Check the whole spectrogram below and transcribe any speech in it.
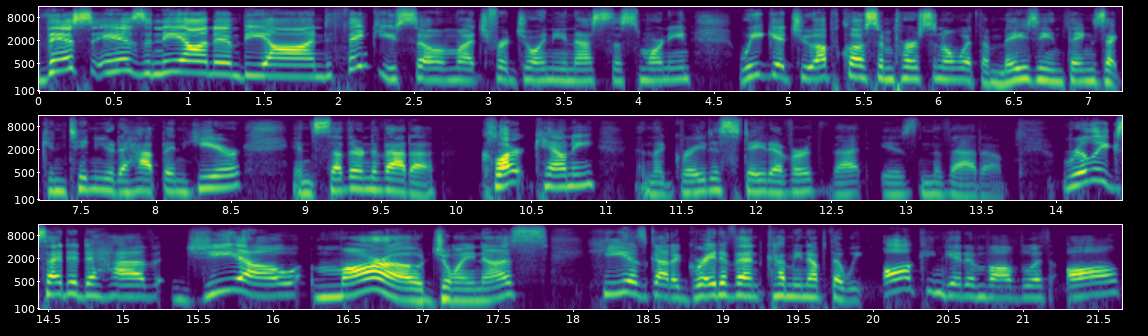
This is Neon and Beyond. Thank you so much for joining us this morning. We get you up close and personal with amazing things that continue to happen here in Southern Nevada. Clark County and the greatest state ever, that is Nevada. Really excited to have Gio Moro join us. He has got a great event coming up that we all can get involved with, all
